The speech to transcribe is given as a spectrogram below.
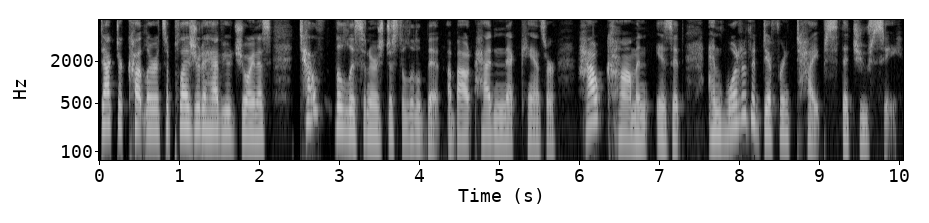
Dr. Kutler, it's a pleasure to have you join us. Tell the listeners just a little bit about head and neck cancer. How common is it, and what are the different types that you see?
